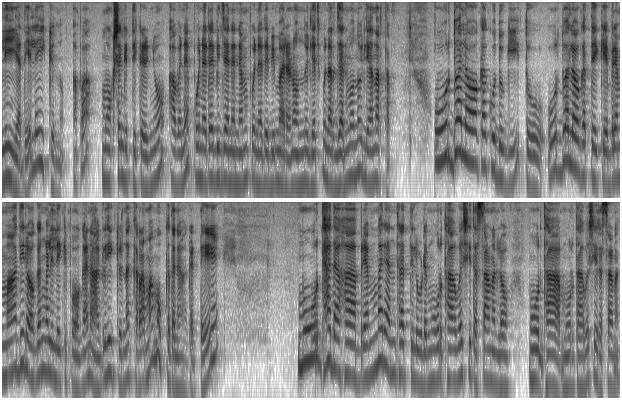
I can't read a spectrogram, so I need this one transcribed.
ലീയതെ ലയിക്കുന്നു. അപ്പോൾ മോക്ഷം കിട്ടിക്കഴിഞ്ഞു. അവന് പുനരഭിജനനം പുനരഭിമരണം ഒന്നുമില്ല പുനർജന്മം ഒന്നുമില്ല എന്നർത്ഥം ഊർധ്വലോക കുതുകി തോ. ഊർധ്വലോകത്തേക്ക് ബ്രഹ്മാദി ലോകങ്ങളിലേക്ക് പോകാൻ ആഗ്രഹിക്കുന്ന ക്രമമുക്തനാകട്ടെ മൂർധദഹ ബ്രഹ്മരന്ധ്രത്തിലൂടെ മൂർധാവ് ശിരസാണല്ലോ. മൂർധ മൂർധാവ് ശിരസാണ്.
